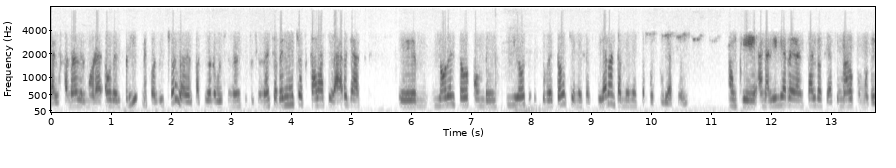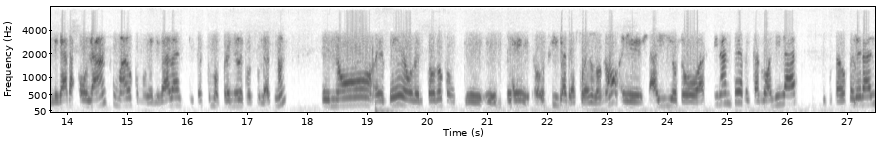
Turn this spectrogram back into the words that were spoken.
Alejandra del Moral, o del PRI, mejor dicho, la del Partido Revolucionario Institucional, se ven muchas caras largas, eh, no del todo convencidos, sobre todo quienes aspiraban también a esta postulación aunque Ana Lilia Redanzaldo se ha sumado como delegada o la han sumado como delegada, quizás como premio de consolación, eh, no eh, veo del todo con que esté o siga de acuerdo, ¿no? Eh, hay otro aspirante, Ricardo Aguilar, diputado federal,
